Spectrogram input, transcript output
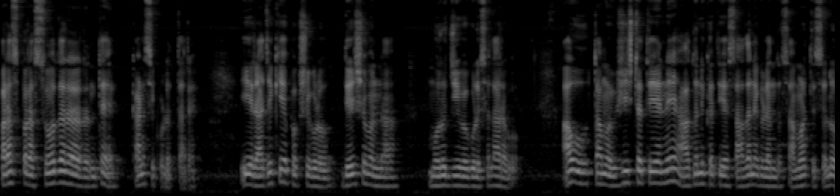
ಪರಸ್ಪರ ಸೋದರರಂತೆ ಕಾಣಿಸಿಕೊಳ್ಳುತ್ತಾರೆ. ಈ ರಾಜಕೀಯ ಪಕ್ಷಗಳು ದೇಶವನ್ನು ಮರುಜೀವಗೊಳಿಸಲಾರವು. ಅವು ತಮ್ಮ ವಿಶಿಷ್ಟತೆಯನ್ನೇ ಆಧುನಿಕತೆಯ ಸಾಧನೆಗಳೆಂದು ಸಮರ್ಥಿಸಲು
